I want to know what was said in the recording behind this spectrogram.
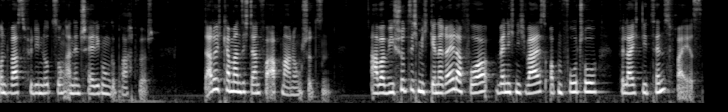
und was für die Nutzung an Entschädigung gebracht wird. Dadurch kann man sich dann vor Abmahnungen schützen. Aber wie schütze ich mich generell davor, wenn ich nicht weiß, ob ein Foto vielleicht lizenzfrei ist?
